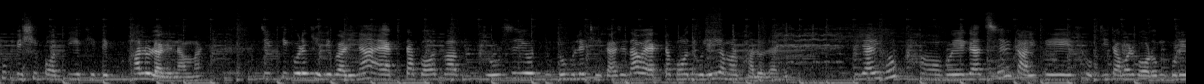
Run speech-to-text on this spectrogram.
খুব বেশি পদ দিয়ে খেতে ভালো লাগে না আমার। তৃপ্তি করে খেতে পারি না। একটা পদ বা জোরসে জোর দুটো হলে ঠিক আছে, তাও একটা পদ হলেই আমার ভালো লাগে। যাই হোক হয়ে গেছে। কালকে সবজিটা আবার গরম করে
